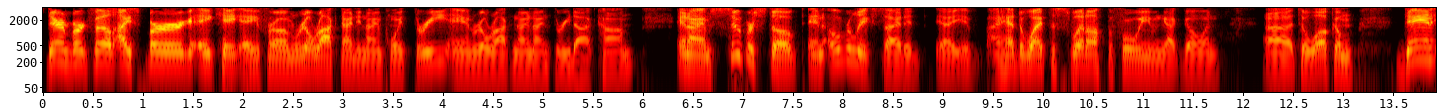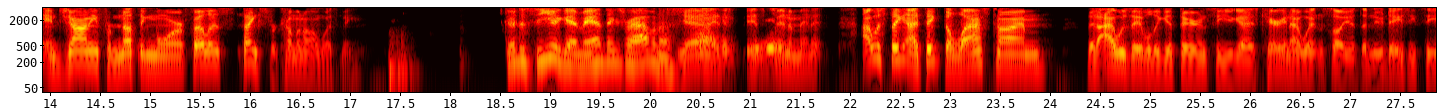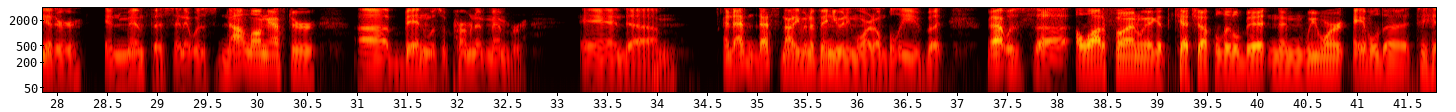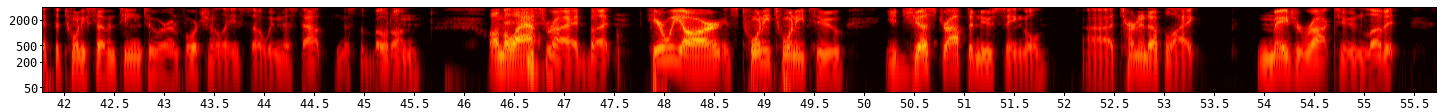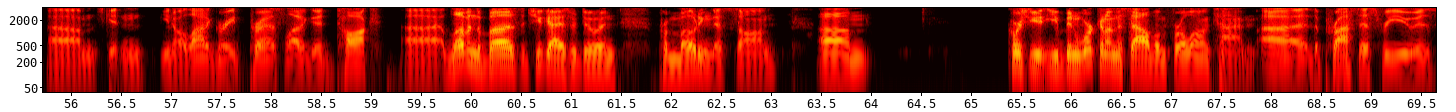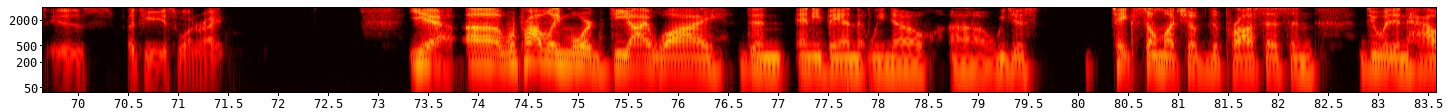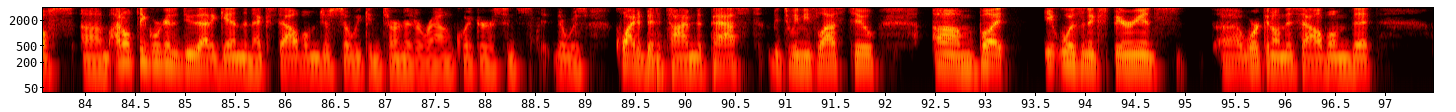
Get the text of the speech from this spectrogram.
It's Darren Bergfeld, Iceberg, aka from Real Rock 99.3 and RealRock993.com. And I am super stoked and overly excited. I, I had to wipe the sweat off before we even got going uh, to welcome Dan and Johnny from Nothing More. Fellas, thanks for coming on with me. Good to see you again, man. Thanks for having us. Yeah, it's it's been a minute. I was thinking, I think the last time that I was able to get there and see you guys, Carrie and I went and saw you at the New Daisy Theater in Memphis, and it was not long after uh, Ben was a permanent member, and um, and that that's not even a venue anymore, I don't believe, but that was uh, a lot of fun. We got to catch up a little bit, and then we weren't able to to hit the 2017 tour, unfortunately, so we missed out, missed the boat on on the last ride. But here we are. It's 2022. You just dropped a new single, uh, "Turn It Up Like," major rock tune. Love it. Um, it's getting, you know, a lot of great press, a lot of good talk. Uh, loving the buzz that you guys are doing promoting this song. Um, of course, you, you've been working on this album for a long time. Uh, the process for you is, is a tedious one, right? Yeah. Uh, we're probably more DIY than any band that we know. Uh, we just take so much of the process and, do it in house. Um, I don't think we're going to do that again the next album, just so we can turn it around quicker, since there was quite a bit of time that passed between these last two. Um, but it was an experience uh, working on this album that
